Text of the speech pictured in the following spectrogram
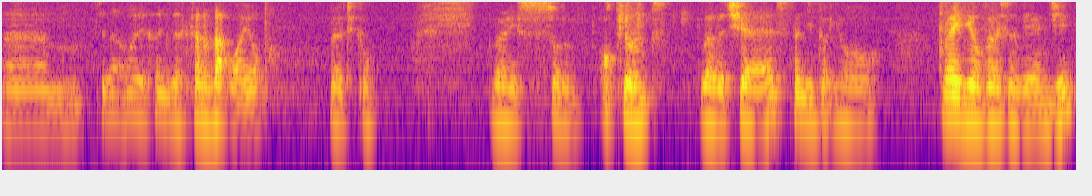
Um, is it that way? I think they're kind of that way up, vertical. Very sort of opulent leather chairs. Then you've got your radial version of the engine.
